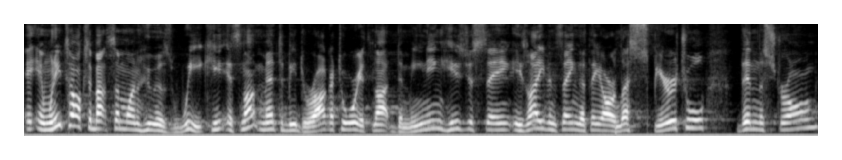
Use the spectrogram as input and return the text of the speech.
And when he talks about someone who is weak, he, it's not meant to be derogatory, it's not demeaning. He's just saying, he's not even saying that they are less spiritual than the strong,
